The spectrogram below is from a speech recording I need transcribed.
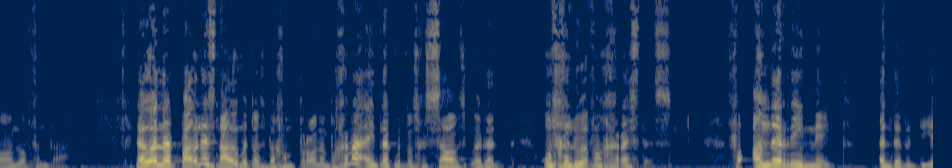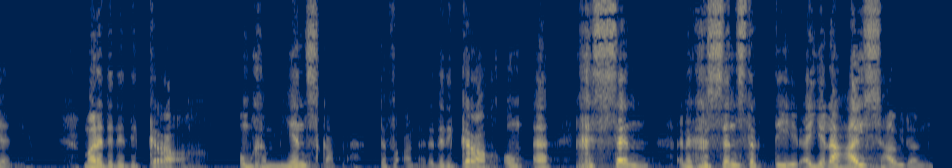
behandel vandag. Nou wanneer Paulus nou met ons begin praat, dan begin hy eintlik met ons gesels oor dat ons geloof in Christus verander nie net individue nie, maar dit het die krag om gemeenskappe te verander. Dit het die krag om 'n gesin en 'n gesinsstruktuur, 'n hele huishouding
